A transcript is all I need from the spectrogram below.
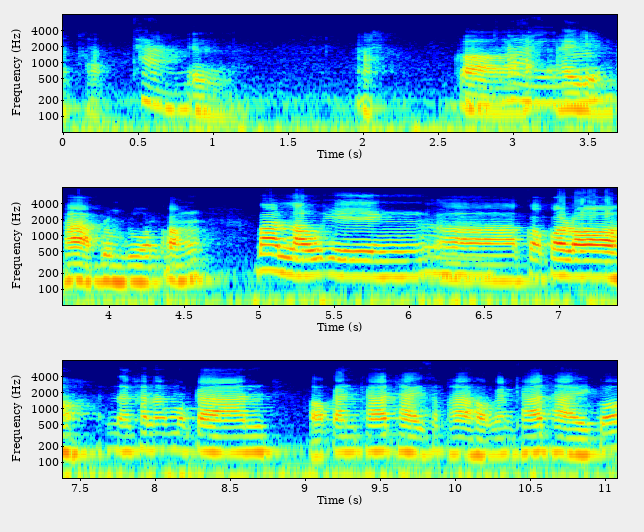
นะครับค่ะเอออะ ก็ของไทยนะให้เห็นภาพรวมๆของบ้านเราเองอืมเอ่อกกรนะคณะกรรมการหอการค้าไทยสภาหอการค้าไทยก็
